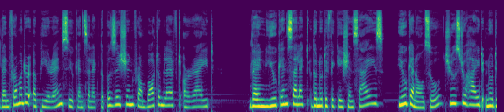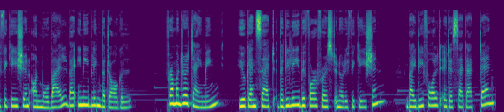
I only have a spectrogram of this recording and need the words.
Then from under appearance, you can select the position from bottom left or right. Then you can select the notification size. You can also choose to hide notification on mobile by enabling the toggle. From under timing, you can set the delay before first notification. By default, it is set at 10.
